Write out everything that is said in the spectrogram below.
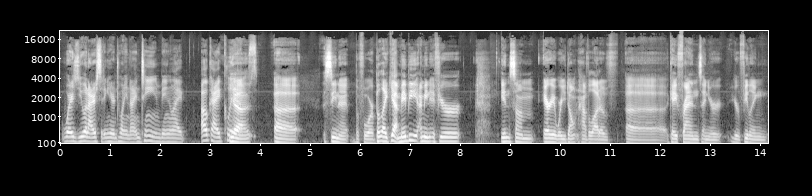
Whereas you and I are sitting here in 2019 being like, okay, clips. Yeah. Uh seen it before. But like yeah, maybe I mean if you're in some area where you don't have a lot of uh gay friends and you're you're feeling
